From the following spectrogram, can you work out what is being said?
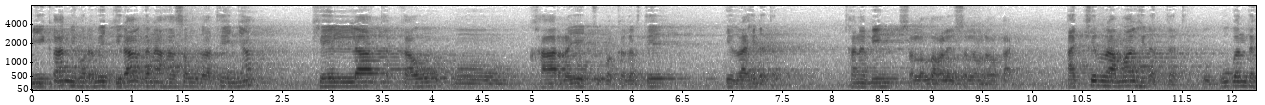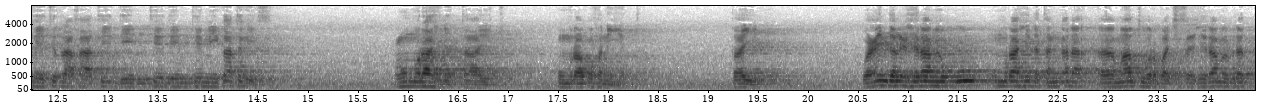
miiqaanni godhamee jira ganaa haasa'uudhaa teenya keellaa takkaa'uu kaarra jechuu bakka gartee irraa hidhatan tanabiin sallallahu alaihi wasallam lafa kaa'e achirraa maal hidhattati hogguu ganda keetirraa kaatee deemtee deemtee miiqaata geesse umraa hidhattaa jechuudha umraa qofa niyyatta طيب وعند الإحرام يقول عمره هدة كان مالت برباچس إحرام برت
